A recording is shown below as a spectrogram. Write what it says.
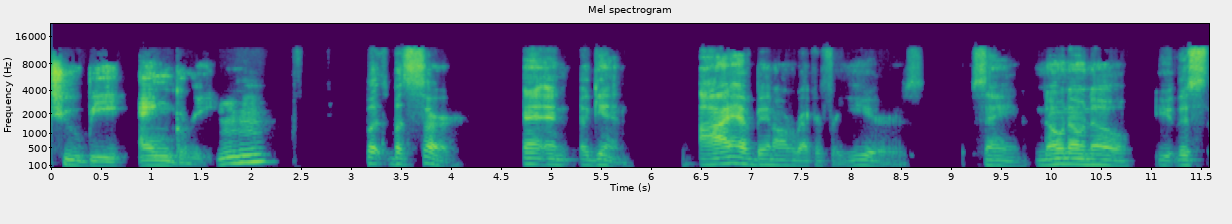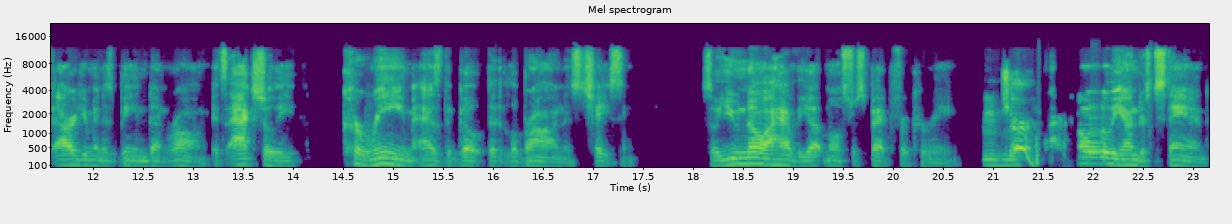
to be angry. Mm-hmm. But but sir, and, and again, I have been on record for years saying no, no, no. You, this argument is being done wrong. It's actually Kareem as the goat that LeBron is chasing. So you know I have the utmost respect for Kareem. Mm-hmm. Sure, I totally understand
